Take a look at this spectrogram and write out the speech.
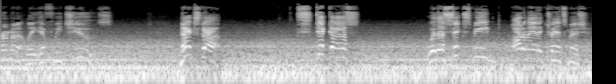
permanently if we choose. Next up, stick us with a six-speed automatic transmission.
